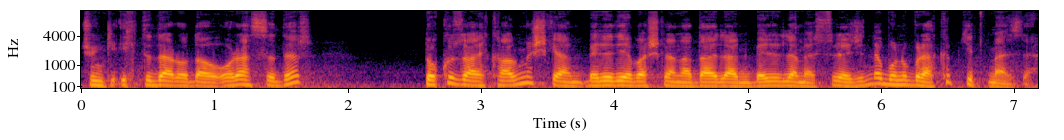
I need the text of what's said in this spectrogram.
Çünkü iktidar odağı orasıdır. 9 ay kalmışken belediye başkan adaylarını belirleme sürecinde bunu bırakıp gitmezler.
